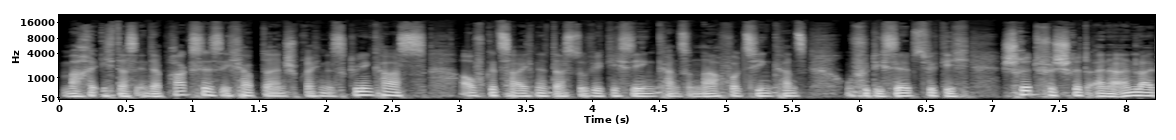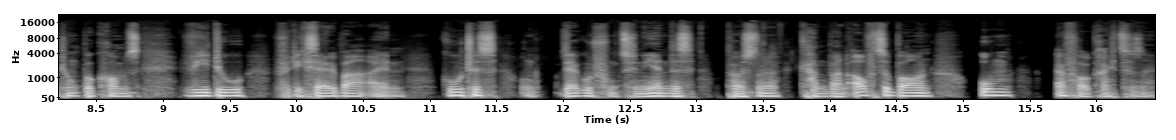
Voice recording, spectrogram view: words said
mache ich das in der Praxis. Ich habe da entsprechende Screencasts aufgezeichnet, dass du wirklich sehen kannst und nachvollziehen kannst und für dich selbst wirklich Schritt für Schritt eine Anleitung bekommst, wie du für dich selber ein gutes und sehr gut funktionierendes Personal Kanban aufzubauen, um erfolgreich zu sein.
